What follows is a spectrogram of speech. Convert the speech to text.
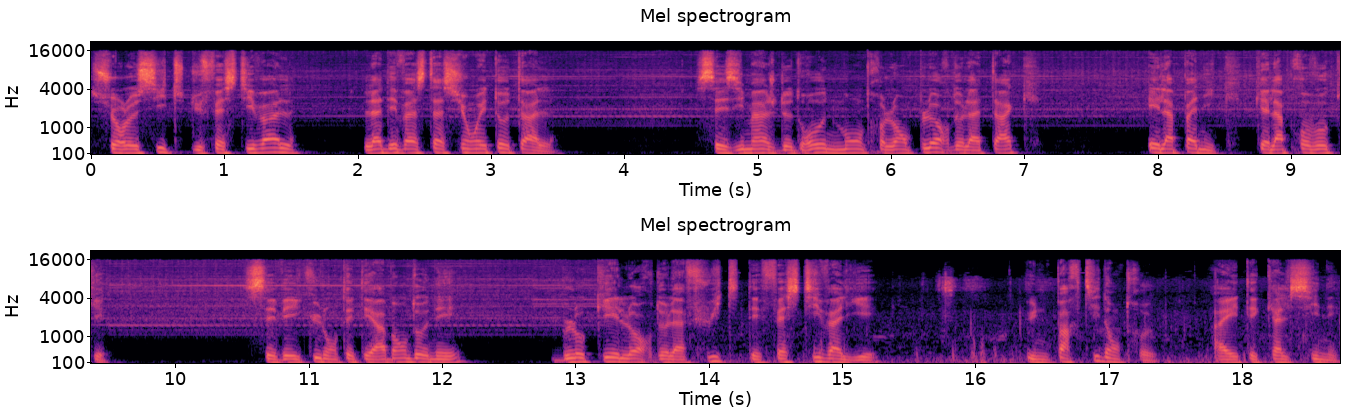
Sur le site du festival, la dévastation est totale. Ces images de drones montrent l'ampleur de l'attaque et la panique qu'elle a provoquée. Ces véhicules ont été abandonnés bloqués lors de la fuite des festivaliers. Une partie d'entre eux a été calcinée.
